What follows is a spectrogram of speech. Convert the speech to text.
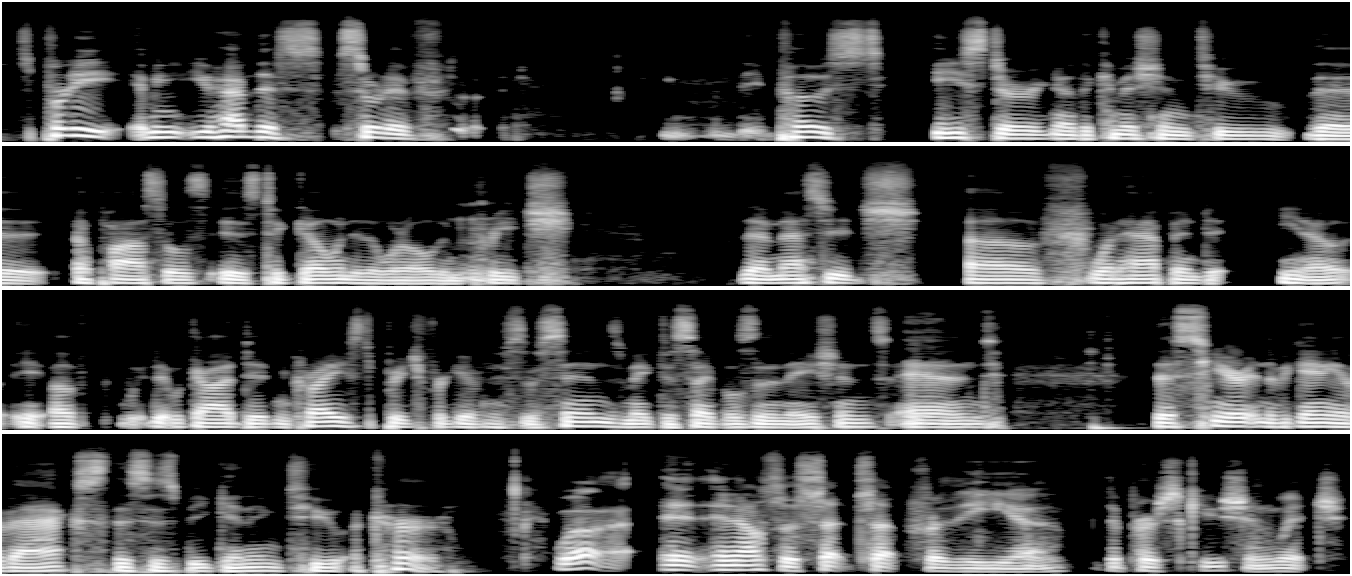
it's pretty. I mean, you have this sort of post Easter. You know, the commission to the apostles is to go into the world and mm-hmm. preach the message of what happened. You know, of what God did in Christ, preach forgiveness of sins, make disciples of the nations, mm-hmm. and this here in the beginning of Acts, this is beginning to occur. Well, it, it also sets up for the uh, the persecution, which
